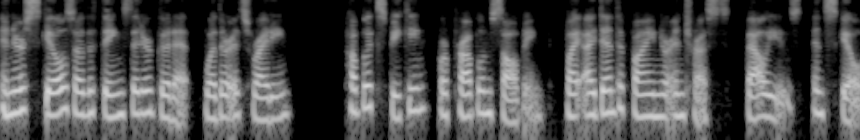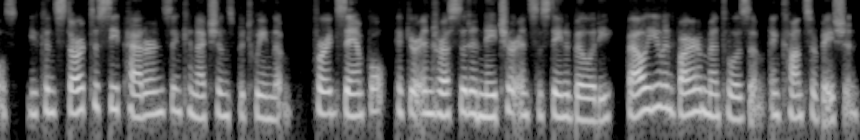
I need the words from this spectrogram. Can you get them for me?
And your skills are the things that you're good at, whether it's writing, public speaking, or problem solving. By identifying your interests, values, and skills, you can start to see patterns and connections between them. For example, if you're interested in nature and sustainability, value environmentalism and conservation,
